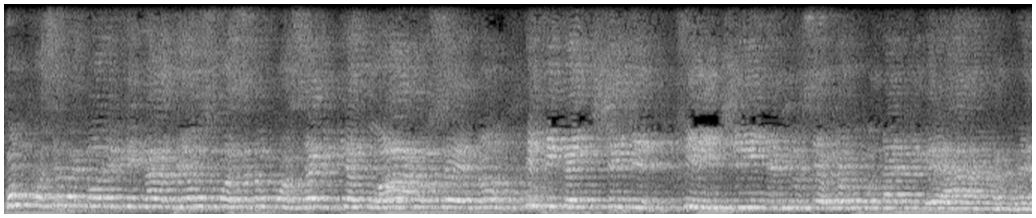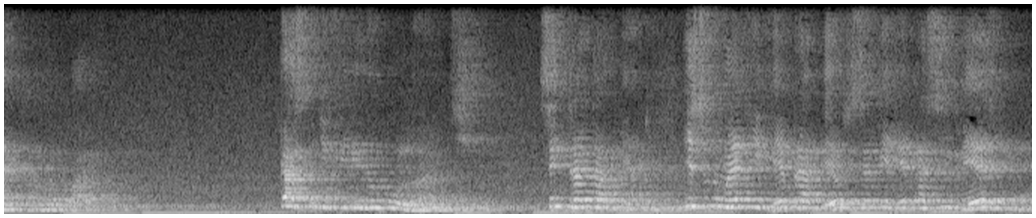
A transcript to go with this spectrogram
Como você vai glorificar a Deus se você não consegue perdoar o seu irmão e fica aí cheio de feridinha, que não sei o que, eu vou mudar de igreja, ah, não aguento, não vai. Gasta de ferida ambulante, sem tratamento. Isso não é viver para Deus, isso é viver para si mesmo.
